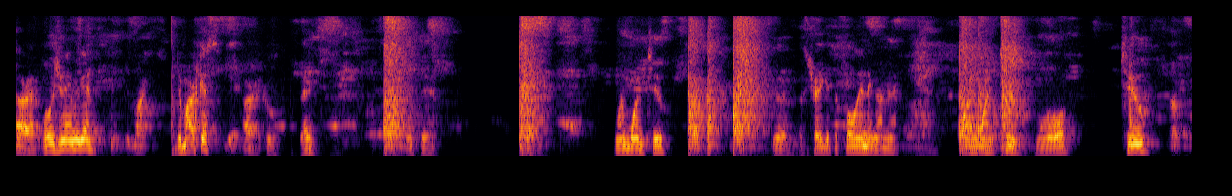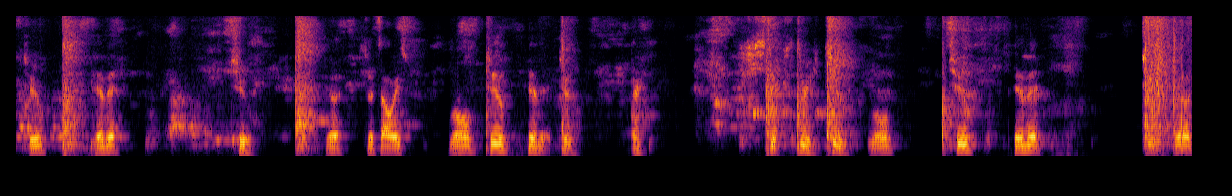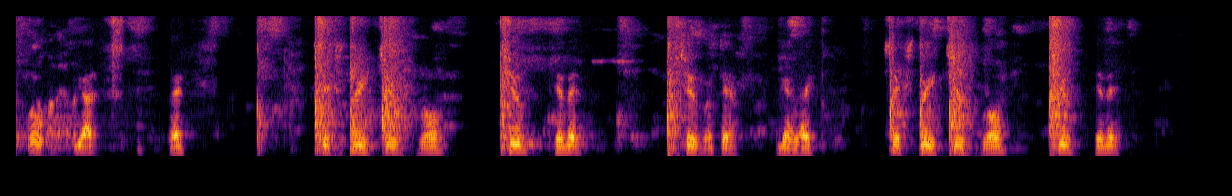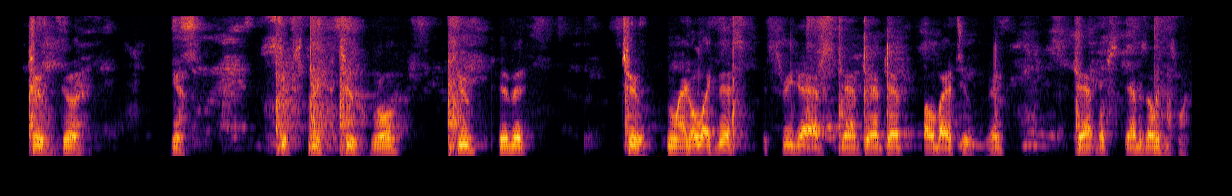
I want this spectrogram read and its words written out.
All right. What was your name again? Jamarcus. Demarcus? Yeah. All right, cool. Ready? Right there. One, one, two. Good. Let's try to get the full ending on that. One, one, two. Roll. Two, two. Pivot. Two. Good. So it's always roll, two, pivot, two. Okay. Six, three, two. Roll, two, pivot. Good. Whoa. You got it. Right? Six, three, two. Roll. Two. Pivot. Two. Right there. Again, right? Six, three, two. Roll. Two. Pivot. Two. Good. Again. Six, three, two. Roll. Two. Pivot. Two. And when I go like this, it's three jabs. Jab, jab, jab, followed by a two. Ready? Jab. Whoops. Jab is always this one.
